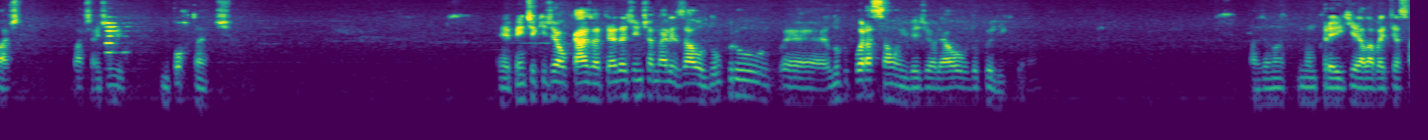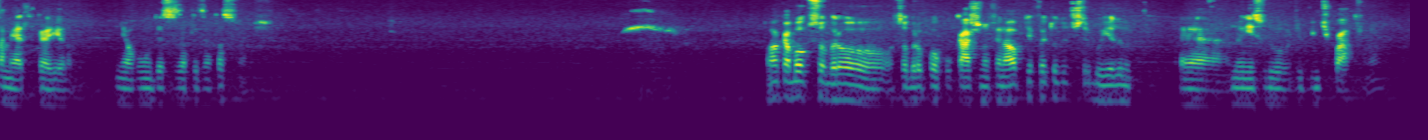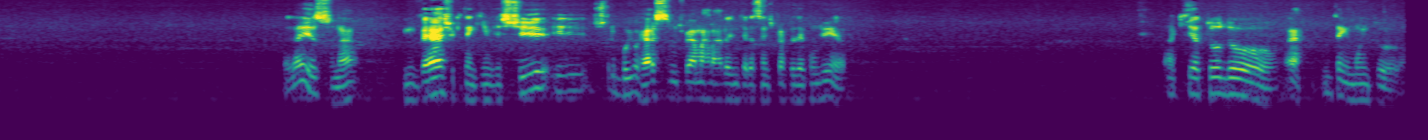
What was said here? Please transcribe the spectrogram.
bastante, bastante importante. De repente, aqui já é o caso até da gente analisar o lucro, é, lucro por ação, em vez de olhar o lucro líquido. Né? Mas eu não, não creio que ela vai ter essa métrica aí em alguma dessas apresentações. Então acabou que sobrou, sobrou pouco caixa no final, porque foi tudo distribuído é, no início do, de 24. Né? Mas é isso, né? Investe o que tem que investir e distribui o resto se não tiver mais nada interessante para fazer com o dinheiro. Aqui é tudo. É, não tem muito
